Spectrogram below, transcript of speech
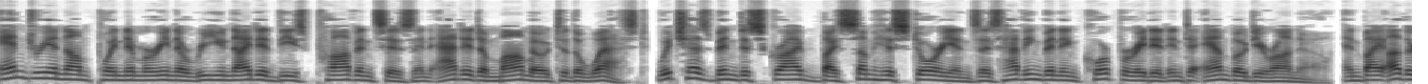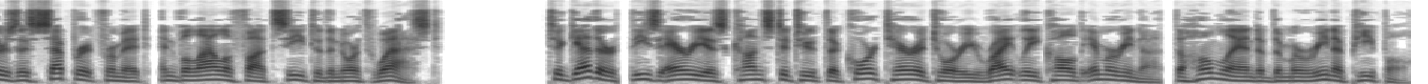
Andrianampoinimerina reunited these provinces and added Imamo to the west, which has been described by some historians as having been incorporated into Ambodirano, and by others as separate from it, and Valalafotsy to the northwest. Together, these areas constitute the core territory rightly called Imerina, the homeland of the Merina people.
